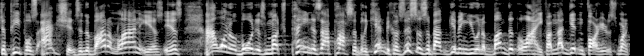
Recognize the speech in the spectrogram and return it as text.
to people's actions. And the bottom line is, is I want to avoid as much pain as I possibly can because this is about giving you an abundant life. I'm not getting far here this morning,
